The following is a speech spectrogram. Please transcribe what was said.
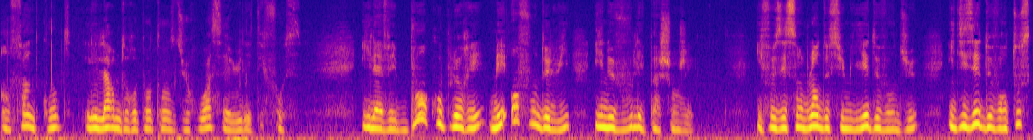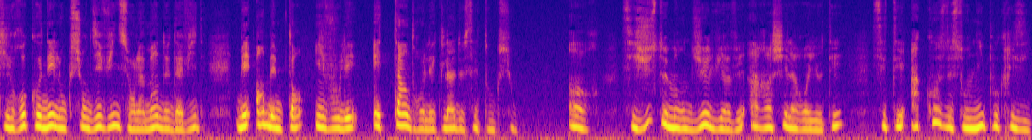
En fin de compte, les larmes de repentance du roi Saül étaient fausses. Il avait beaucoup pleuré, mais au fond de lui, il ne voulait pas changer. Il faisait semblant de s'humilier devant Dieu, il disait devant tous qu'il reconnaît l'onction divine sur la main de David, mais en même temps il voulait éteindre l'éclat de cette onction. Or, si justement Dieu lui avait arraché la royauté, c'était à cause de son hypocrisie.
